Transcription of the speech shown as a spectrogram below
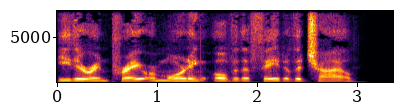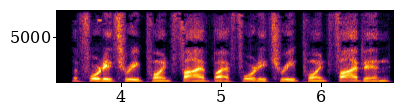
either in prey or mourning over the fate of the child the 43.5 by 43.5 in,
